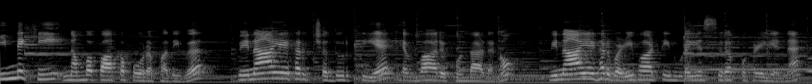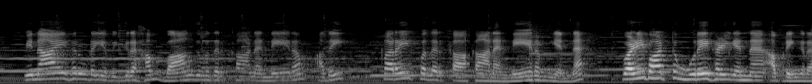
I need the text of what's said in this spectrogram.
இன்னைக்கு நம்ம பார்க்க போற பதிவு விநாயகர் சதுர்த்தியை எவ்வாறு கொண்டாடணும் விநாயகர் வழிபாட்டினுடைய சிறப்புகள் என்ன விநாயகருடைய விக்கிரகம் வாங்குவதற்கான நேரம் அதை கரைப்பதற்கான நேரம் என்ன வழிபாட்டு முறைகள் என்ன அப்படிங்கிற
